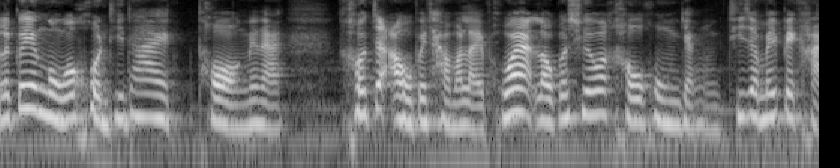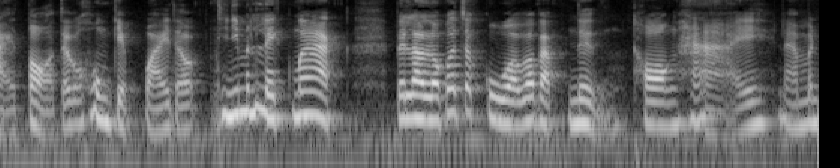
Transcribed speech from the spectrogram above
แล้วก็ยังงงว่าคนที่ได้ทองเนี่ยนะเขาจะเอาไปทำอะไร เพราะว่าเราก็เชื่อว่าเขาคงยังที่จะไม่ไปขายต่อ แต่ก็คงเก็บไว้แต่ทีนี้มันเล็กมาก เป็นเราเราก็จะกลัวว่าแบบหนึ่งทองหายนะมัน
